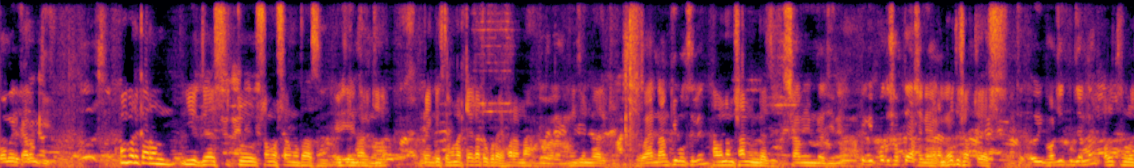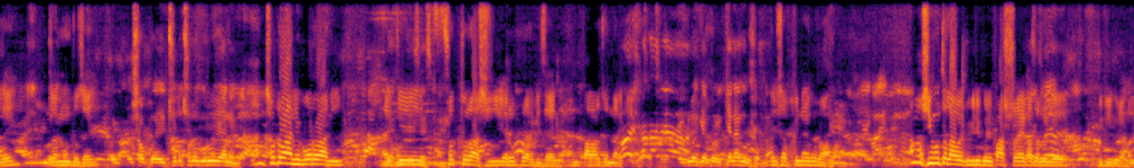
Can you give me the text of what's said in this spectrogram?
কমের কারণ কি? কমের কারণ ইয়ে দেশ একটু সমস্যার মধ্যে আছে এই জন্য আর কি ব্যাংকে তেমন টাকা টুকরাই হারা না এই জন্য আর কি। ভাইয়ের নাম কি বলছিলেন? আমার নাম শামীম গাজী। শামীম গাজী না? আপনি কি প্রতি সপ্তাহে আসেন? প্রতি সপ্তাহে আসি। আচ্ছা, ওই ভরজতপুর যান না? ফরিদপুর যাই জয়মন্টু যাই। সব এই ছোট ছোট গরুই আনেন? আমি ছোটো আনি বড় আনি আর কি। সত্তর আশি এর উপরে আর কি যাই না আমি পালার জন্য আর কি। এগুলো কি আপনার কেনা গরু সব না? এইসব কিনা করো আমার। আমরা সীমন্ত লাভে বিক্রি করি পাঁচশো এক হাজার হলে বিক্রি করে। আমার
